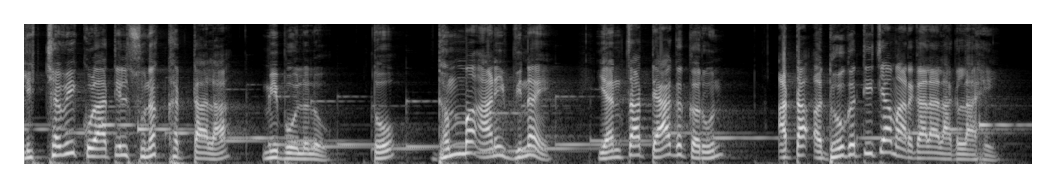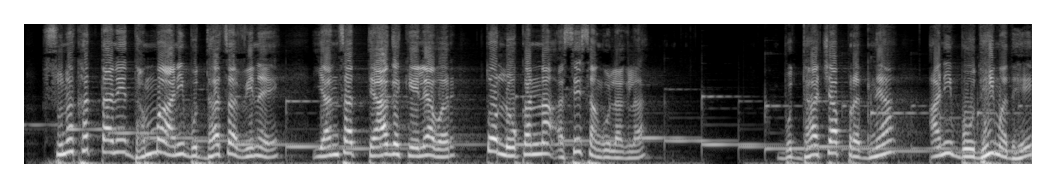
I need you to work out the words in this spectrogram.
लिच्छवी कुळातील सुनखत्ताला मी बोललो. तो धम्म आणि विनय यांचा त्याग करून आता अधोगतीच्या मार्गाला लागला आहे. सुनखत्ताने धम्म आणि बुद्धाचा विनय यांचा त्याग केल्यावर तो लोकांना असे सांगू लागला बुद्धाच्या प्रज्ञा आणि बोधीमध्ये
